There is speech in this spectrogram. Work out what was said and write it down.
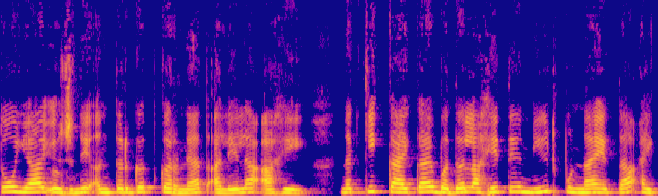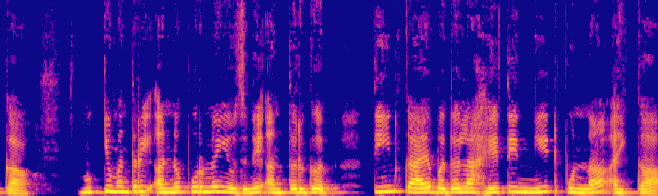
तो या योजनेअंतर्गत करण्यात आलेला आहे. नक्की काय काय बदल आहे ते नीट पुन्हा एकदा ऐका. मुख्यमंत्री अन्नपूर्ण योजनेअंतर्गत तीन काय बदल आहे ते नीट पुन्हा ऐका.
